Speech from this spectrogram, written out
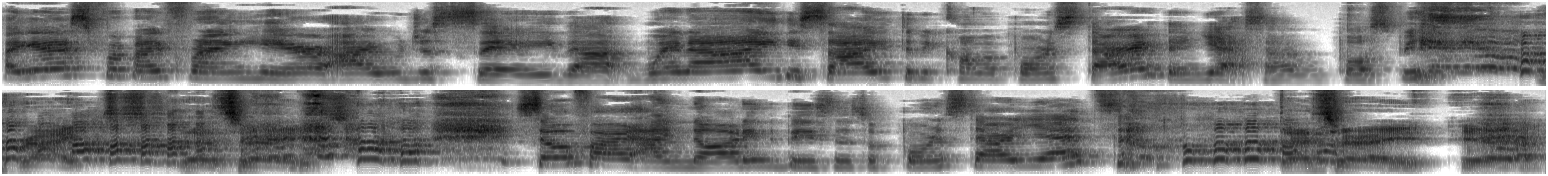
I guess for my friend here, I would just say that when I decide to become a porn star, then yes, I will post video. right. That's right. So far, I'm not in the business of porn star yet. So That's right. Yeah.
